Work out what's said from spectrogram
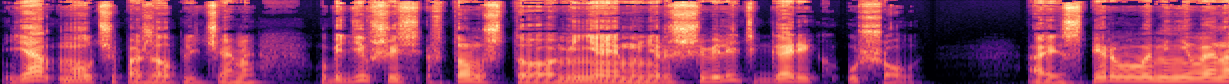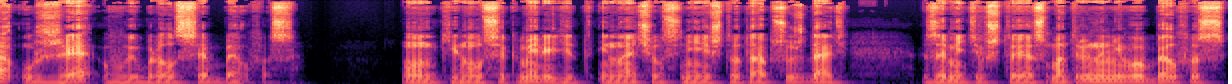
Я молча пожал плечами. Убедившись в том, что меня ему не расшевелить, Гарик ушел. А из первого минивэна уже выбрался Белфас. Он кинулся к Мередит и начал с ней что-то обсуждать. Заметив, что я смотрю на него, Белфас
